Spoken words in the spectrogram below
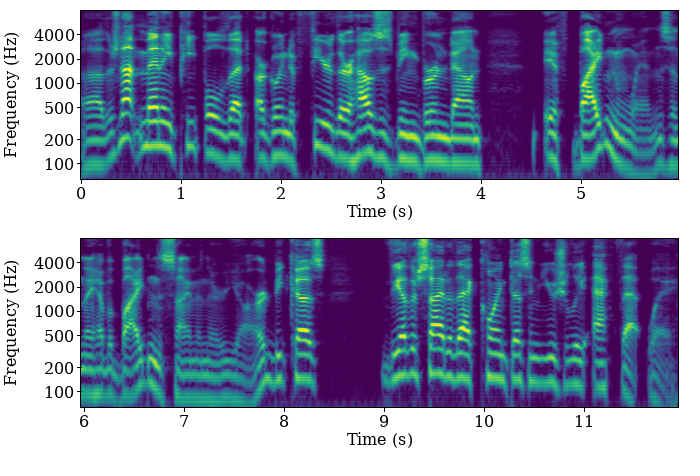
Uh, there's not many people that are going to fear their houses being burned down if Biden wins and they have a Biden sign in their yard because the other side of that coin doesn't usually act that way.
